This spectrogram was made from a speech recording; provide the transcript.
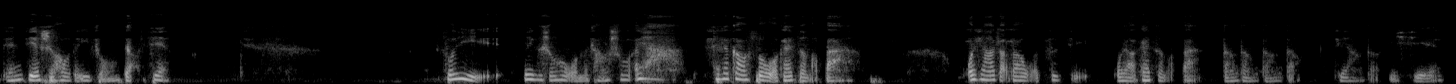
连接时候的一种表现。所以那个时候，我们常说：“哎呀，谁来告诉我该怎么办？我想要找到我自己，我要该怎么办？等等等等，这样的一些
